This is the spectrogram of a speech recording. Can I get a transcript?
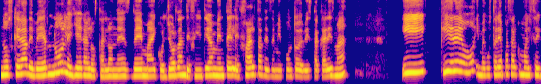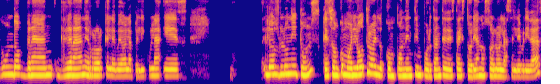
nos queda de ver, no le llega a los talones de Michael Jordan, definitivamente le falta desde mi punto de vista carisma. Y creo, y me gustaría pasar como el segundo gran, gran error que le veo a la película es los Looney Tunes, que son como el otro el componente importante de esta historia, no solo la celebridad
